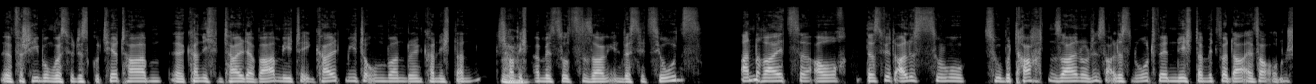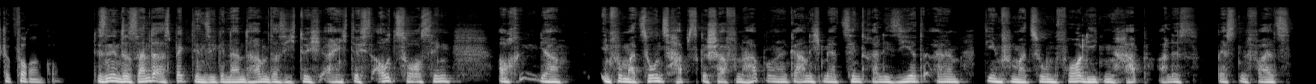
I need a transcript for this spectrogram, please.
Verschiebung, was wir diskutiert haben, äh, kann ich einen Teil der Warmmiete in Kaltmiete umwandeln, kann ich dann, schaffe ich mhm. damit sozusagen Investitionsanreize auch. Das wird alles zu, zu betrachten sein und ist alles notwendig, damit wir da einfach auch ein Stück vorankommen. Das ist ein interessanter Aspekt, den Sie genannt haben, dass ich durch eigentlich durchs Outsourcing auch ja Informationshubs geschaffen habe und gar nicht mehr zentralisiert einem die Informationen vorliegen habe. Alles bestenfalls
